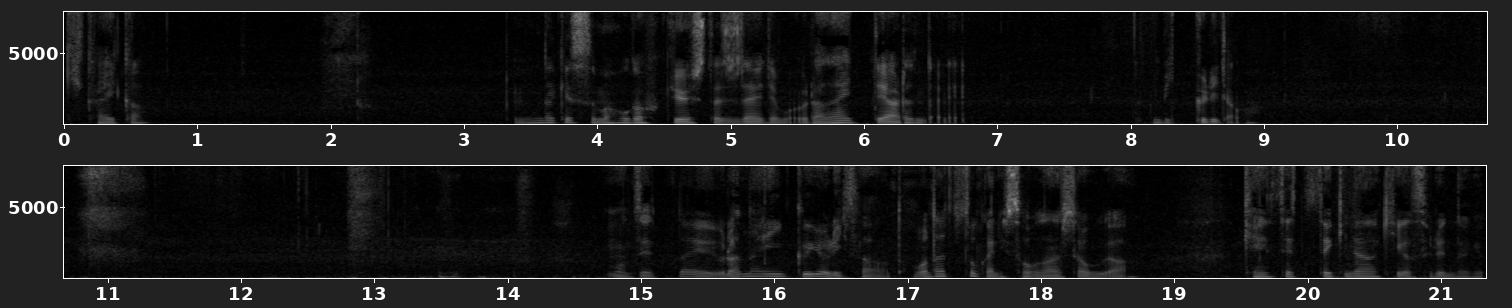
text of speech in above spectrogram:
機械化んだけスマホが普及した時代でも占いってあるんだね。びっくりだわ。もう絶対占い行くよりさ友達とかに相談した方が建設的な気がするんだけど。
